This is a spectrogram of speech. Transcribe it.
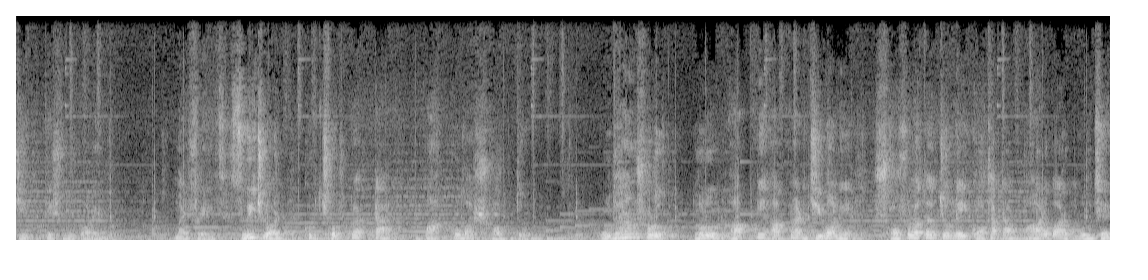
জিততে শুরু করেন। মাই ফ্রেন্ডস সুইচ ওয়ার্ড খুব ছোট্ট একটা বাক্য বা শব্দ। উদাহরণস্বরূপ, ধরুন, আপনি আপনার জীবনে সফলতার জন্য এই কথাটা বারবার বলছেন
